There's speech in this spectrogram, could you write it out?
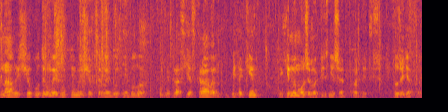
знали, що буде в майбутньому, і щоб це майбутнє було якраз яскравим і таким, яким ми можемо пізніше гордитися. Дуже дякую.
